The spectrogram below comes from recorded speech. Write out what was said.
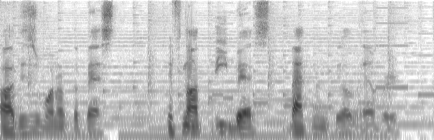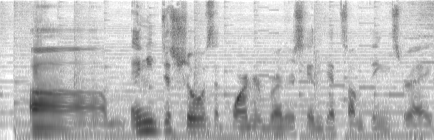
uh, this is one of the best, if not the best, Batman film ever. Um, and it just shows that Warner Brothers can get some things right.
